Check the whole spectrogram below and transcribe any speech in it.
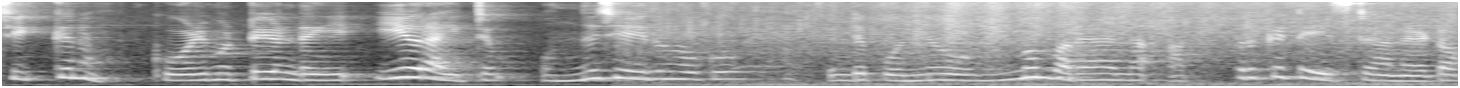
ചിക്കനും കോഴിമുട്ടയും ഉണ്ടെങ്കിൽ ഈ ഒരു ഐറ്റം ഒന്ന് ചെയ്ത് നോക്കൂ. എന്റെ പൊന്ന് ഒന്നും പറയാനില്ല. അത്രയ്ക്ക് ടേസ്റ്റാണ് കേട്ടോ.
